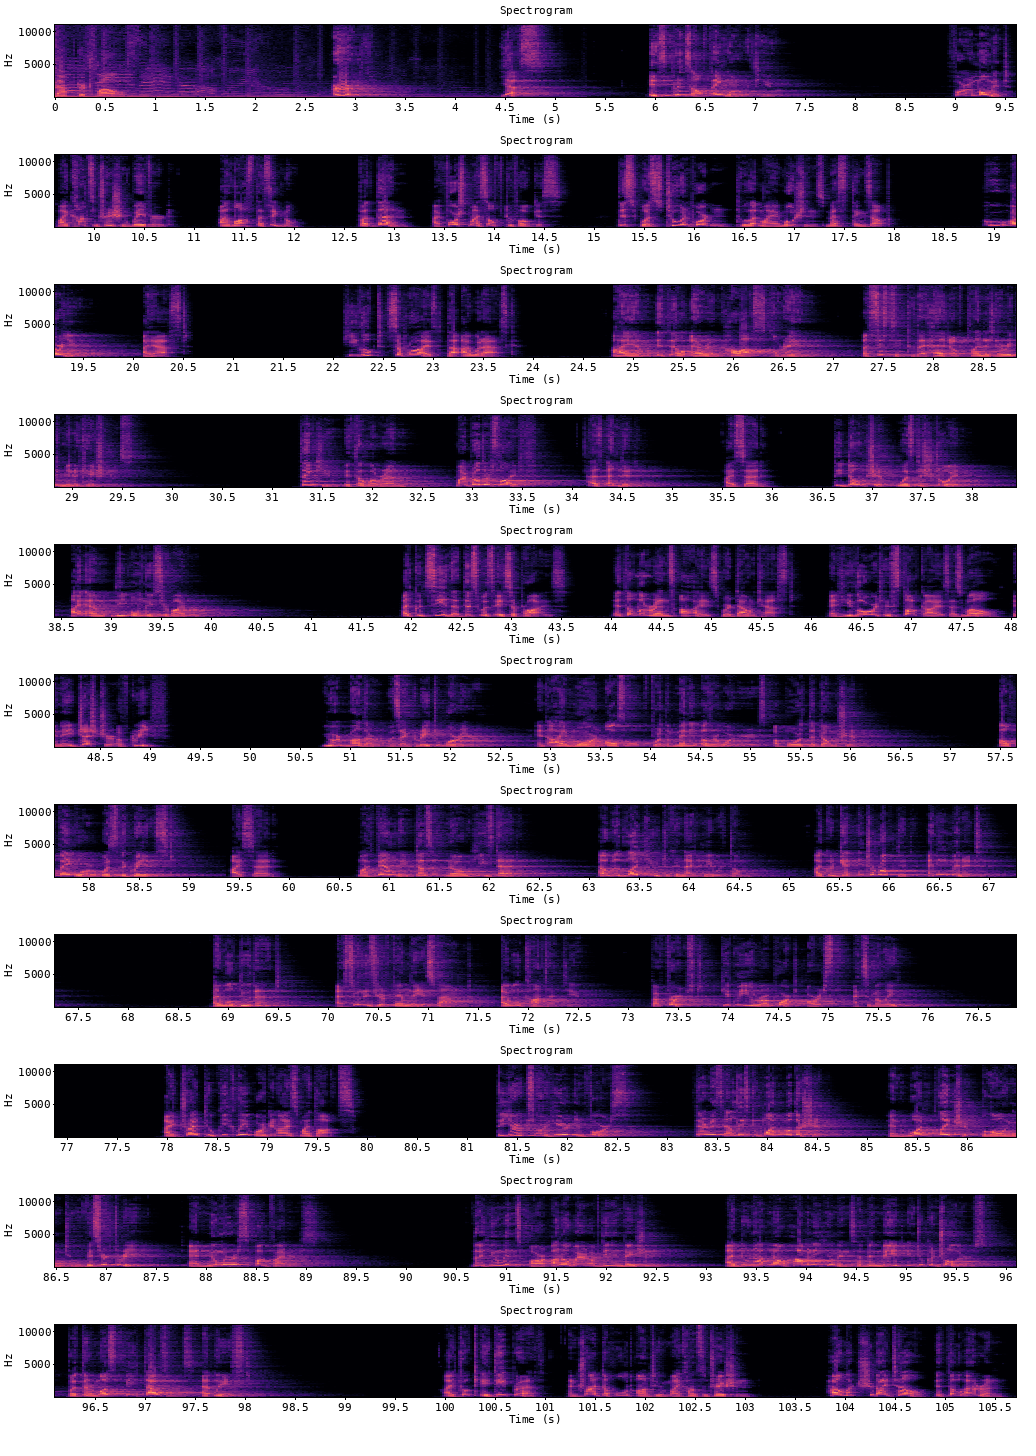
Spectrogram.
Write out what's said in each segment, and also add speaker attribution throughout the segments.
Speaker 1: Chapter 12
Speaker 2: Earth! Yes. Is Prince Alfangor with you?
Speaker 1: For a moment, my concentration wavered. I lost the signal. But then, I forced myself to focus. This was too important to let my emotions mess things up.
Speaker 2: Who are you? I asked.
Speaker 1: He looked surprised that I would ask.
Speaker 2: I am Ithil Aaron Halas Koran, assistant to the head of planetary communications.
Speaker 1: Thank you, Ithil Aaron. My brother's life has ended, I said. The dome ship was destroyed. I am the only survivor. I could see that this was a surprise. Ithalaren's eyes were downcast, and he lowered his stalk eyes as well in a gesture of grief.
Speaker 2: Your brother was a great warrior, and I mourn also for the many other warriors aboard the dome ship.
Speaker 1: Alfangor was the greatest, I said. My family doesn't know he's dead. I would like you to connect me with them. I could get interrupted any minute.
Speaker 2: I will do that. As soon as your family is found, I will contact you. But first, give me your report, Aristh Aximili.
Speaker 1: I tried to quickly organize my thoughts. The Yeerks are here in force. There is at least one mothership, and one blade ship belonging to Visser 3, and numerous bug fighters. The humans are unaware of the invasion I do not know how many humans have been made into controllers, but there must be thousands at least. I took a deep breath and tried to hold onto my concentration. How much should I tell Ithel Aaron?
